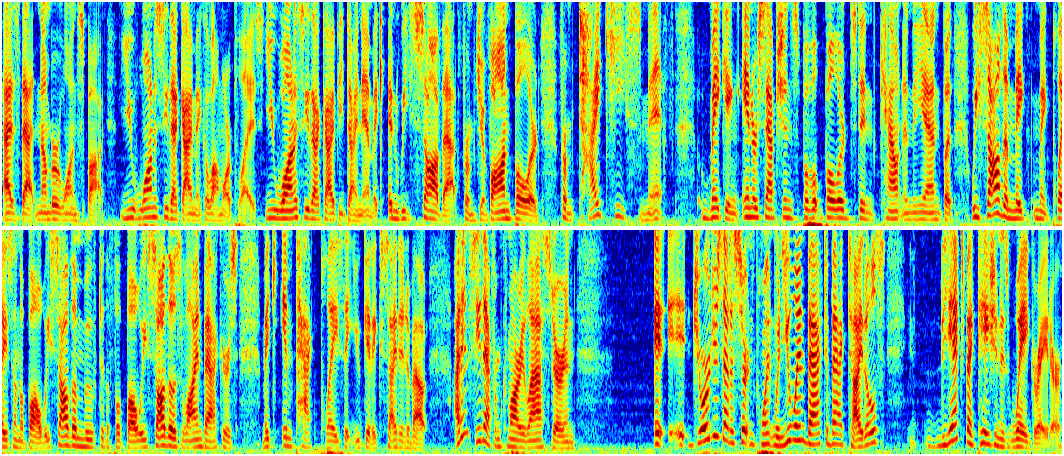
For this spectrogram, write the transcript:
as that number one spot, you want to see that guy make a lot more plays. You want to see that guy be dynamic, and we saw that from Javon Bullard, from Tykee Smith. Making interceptions, Bullards didn't count in the end, but we saw them make make plays on the ball. We saw them move to the football. We saw those linebackers make impact plays that you get excited about. I didn't see that from Kamari Lassiter, and it, it, Georgia's at a certain point when you win back-to-back titles, the expectation is way greater.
